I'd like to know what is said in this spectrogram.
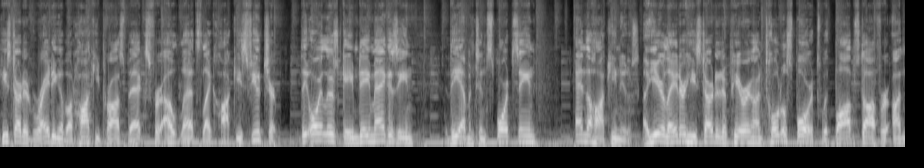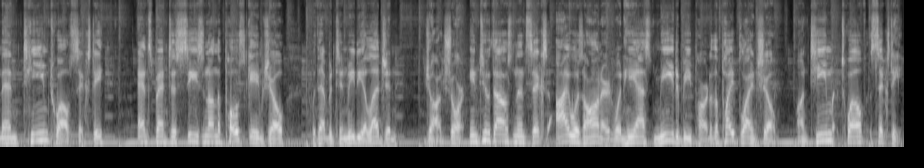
he started writing about hockey prospects for outlets like Hockey's Future, the Oilers Game Day magazine, the Edmonton Sports Scene, and the Hockey News. A year later, he started appearing on Total Sports with Bob Stauffer on then Team 1260 and spent a season on the post-game show with Edmonton media legend John Short. In 2006, I was honored when he asked me to be part of the Pipeline Show on Team 1260,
